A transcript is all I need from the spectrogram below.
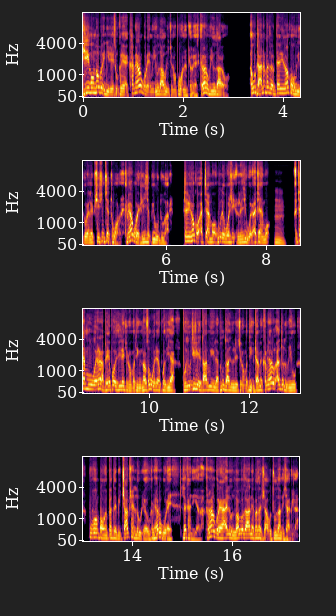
ရေကုန်ထုတ်ပိန်နေတယ်ဆိုကြတဲ့ခမရတို့ကိုလည်းမယူသားဘူးလို့ကျွန်တော်ပုံနဲ့ပြောတယ်ကျွန်တော်တို့မယူသားတော့အခုဒါနဲ့ပတ်သက်တယ်လီကွန်ကုမ္ပဏီကိုလည်းဖြည့်ရှင်းချက်ထုတ်ပါမယ်ခမရကိုလည်းဖြည့်ချက်ပေးဖို့တူပါတယ်တယ်လီကွန်ကအတန်ပေါ့အခုလည်းဝက်ရှိအလေးကြီးဝယ်အတန်ပေါ့အတန်မဝယ်တာဘယ်ပေါ်စီလဲကျွန်တော်မသိဘူးနောက်ဆုံးဝယ်တဲ့ပေါ်စီကဘူဇူကြီးတွေတားပြီးလားဖူးတာကြီးလဲကျွန်တော်မသိဘူးဒါပေမဲ့ခမရတို့အဲ့လိုမျိုးပူပေါင်းပါဝင်ပတ်သက်ပြီးကြားဖြန့်လုပ်ရအောင်ခမရတို့ကိုလည်းလက်ခံနေရတာခမရတို့ကိုလည်းအဲ့လိုလောင်းကစားနဲ့ပတ်သက်ရှာဖို့ကြိုးစားနေကြပြီလား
